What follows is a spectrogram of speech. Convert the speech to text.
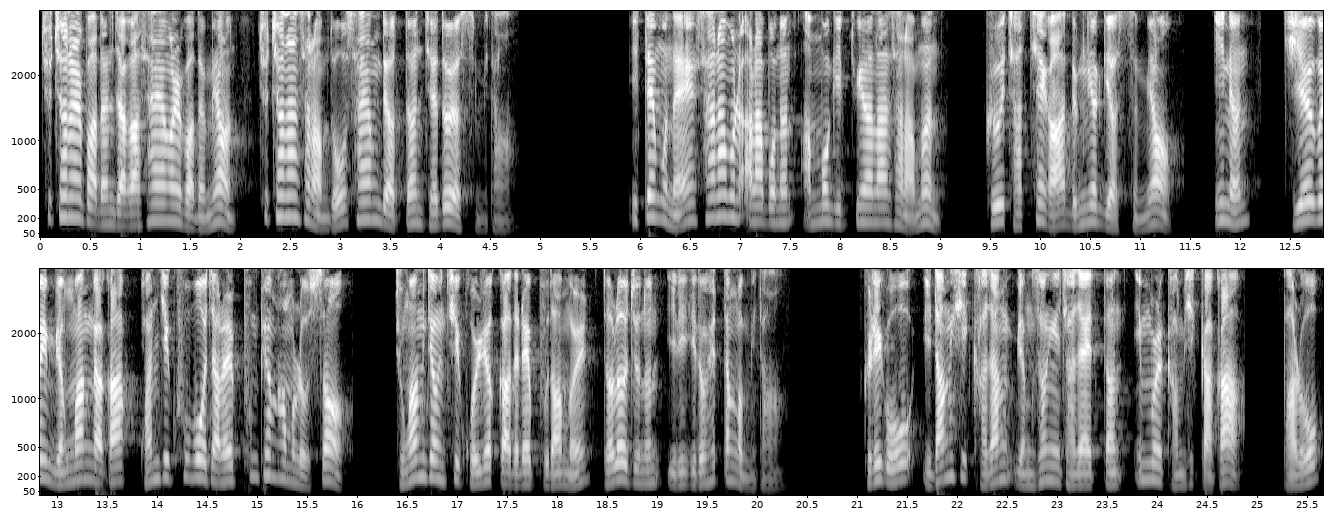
추천을 받은 자가 사형을 받으면 추천한 사람도 사형되었던 제도였습니다. 이 때문에 사람을 알아보는 안목이 뛰어난 사람은 그 자체가 능력이었으며 이는 지역의 명망가가 관직 후보자를 품평함으로써 중앙정치 권력가들의 부담을 덜어주는 일이기도 했던 겁니다. 그리고 이 당시 가장 명성이 자자했던 인물 감식가가 바로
